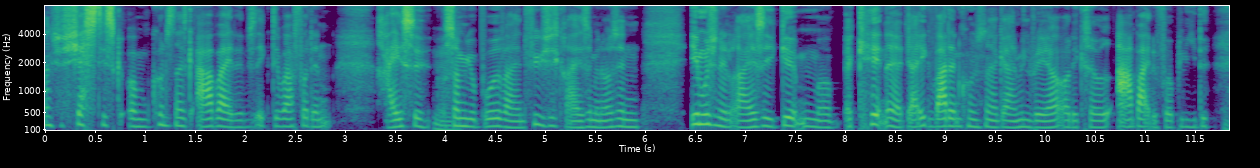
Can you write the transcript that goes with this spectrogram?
entusiastisk om kunstnerisk arbejde, hvis ikke det var for den rejse, Mm. som jo både var en fysisk rejse, men også en emotionel rejse igennem og erkende, at jeg ikke var den kunstner, jeg gerne ville være, og det krævede arbejde for at blive det. Mm.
